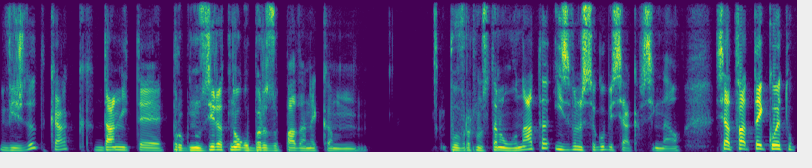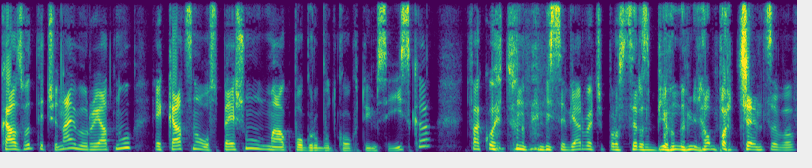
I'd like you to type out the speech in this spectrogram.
виждат как данните прогнозират много бързо падане към повърхността на Луната изведнъж се губи всякакъв сигнал. Сега това те, което казват е, че най-вероятно е кацнал успешно, малко по-грубо, отколкото им се иска. Това, което на мен ми се вярва, е, че просто се разбил на милион парченца в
